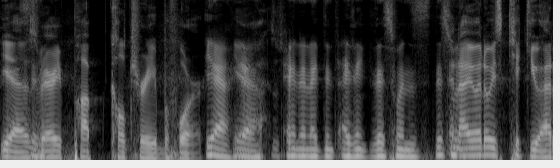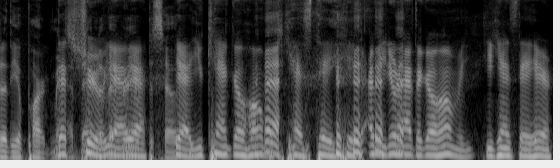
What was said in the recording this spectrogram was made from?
Yeah, it's so, very pop culture before. Yeah, yeah, yeah, and then I think I think this one's this. And one, I would always kick you out of the apartment. That's true. Yeah, yeah, episode. yeah. You can't go home, but you can't stay here. I mean, you don't have to go home. You can't stay here.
